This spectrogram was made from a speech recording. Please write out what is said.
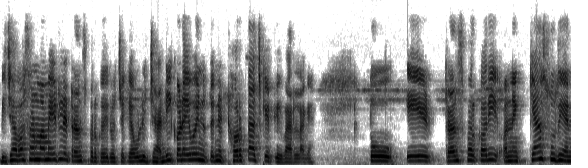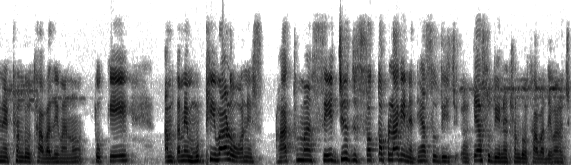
બીજા વાસણમાં મેં એટલે ટ્રાન્સફર કર્યો છે કે ઓલી જાડી કડાઈ હોય ને, તો એને ઠરતા જ કેટલી વાર લાગે. તો એ ટ્રાન્સફર કરી અને ક્યાં સુધી એને ઠંડો થવા દેવાનો? તો કે આમ તમે મુઠ્ઠી વાળો અને હાથમાં સેજ જ સતપ લાગે ને ત્યાં સુધી જ ત્યાં સુધી એને ઠંડો થવા દેવાનો છે.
